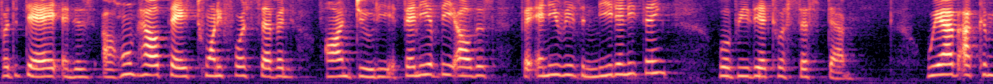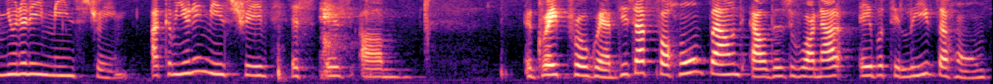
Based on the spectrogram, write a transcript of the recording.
for the day, and there's a home health aide 24 7 on duty. If any of the elders, for any reason, need anything, we'll be there to assist them. We have a community mainstream. A community mainstream is, is um, a great program. These are for homebound elders who are not able to leave the home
